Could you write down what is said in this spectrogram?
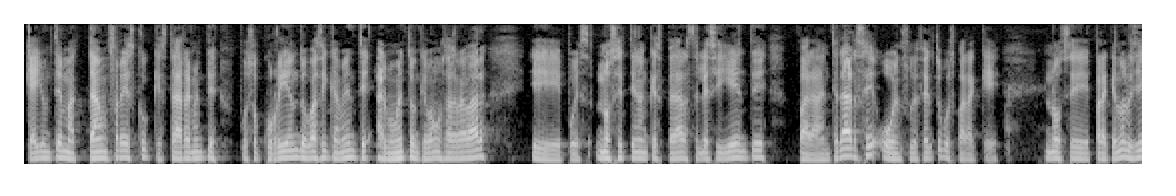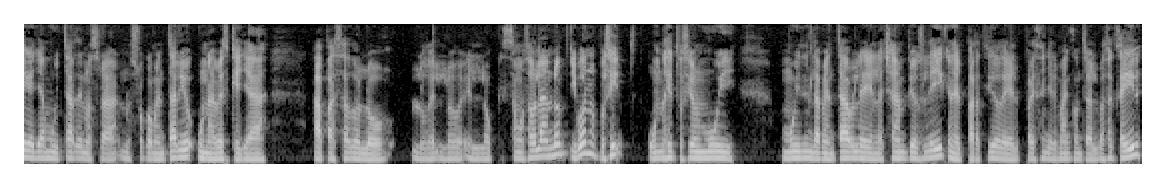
que hay un tema tan fresco que está realmente pues ocurriendo básicamente al momento en que vamos a grabar, eh, pues no se tengan que esperar hasta el día siguiente para enterarse o en su defecto pues para que no se, para que no les llegue ya muy tarde nuestra, nuestro comentario una vez que ya ha pasado lo, lo, lo, que estamos hablando. Y bueno, pues sí, una situación muy, muy lamentable en la Champions League, en el partido del Paris Saint Germain contra el Basaksehir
